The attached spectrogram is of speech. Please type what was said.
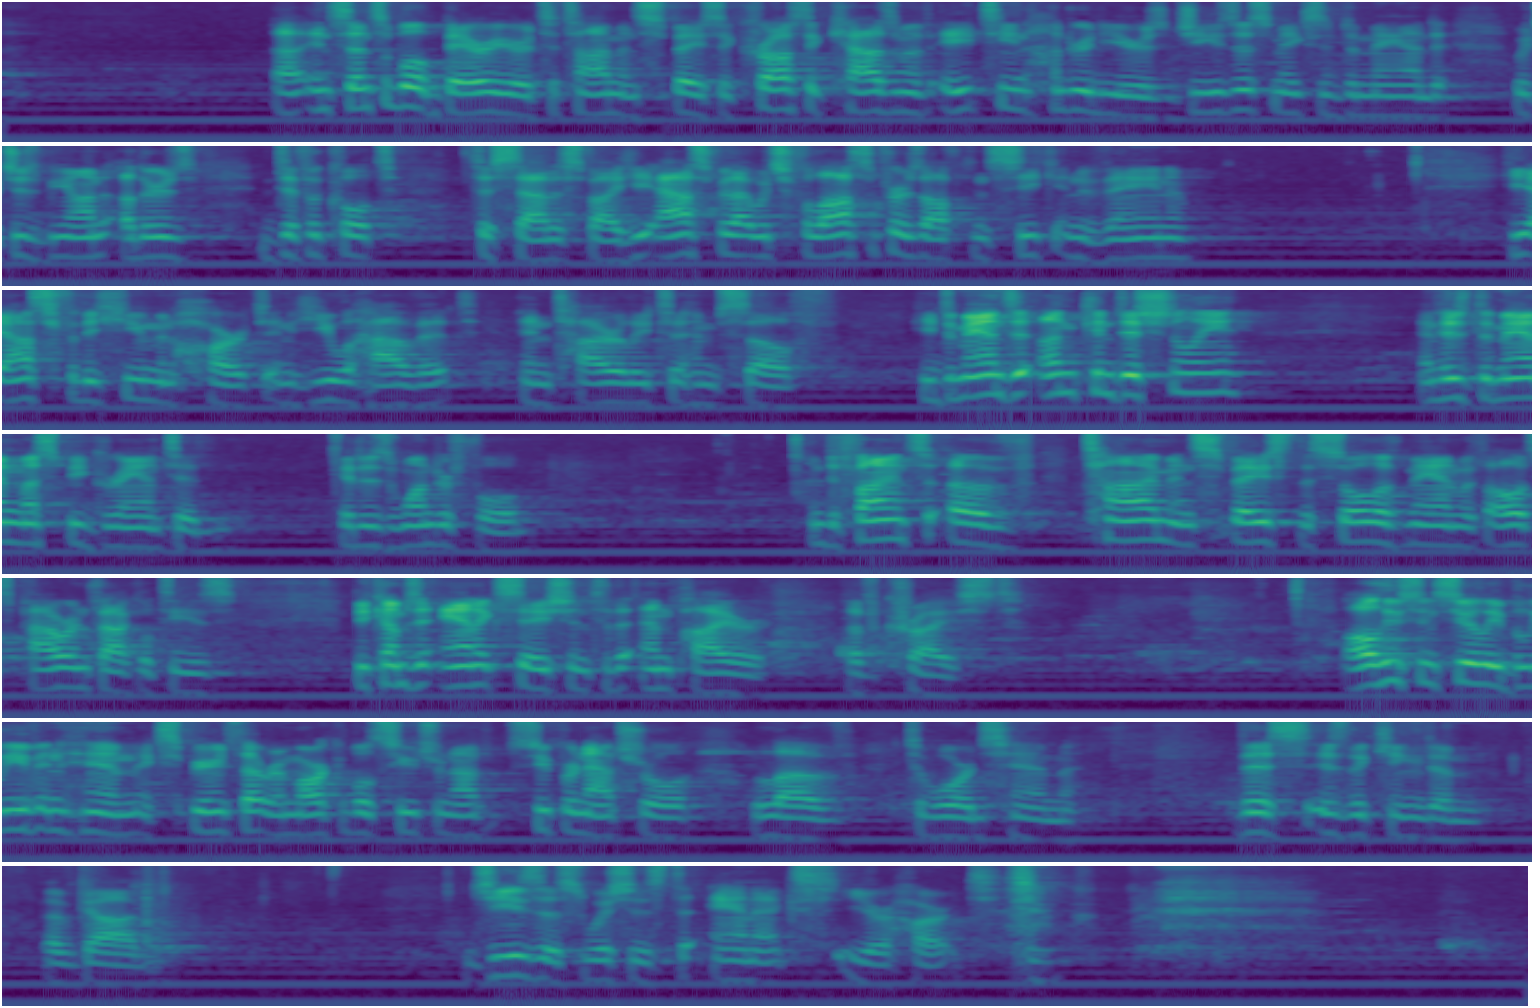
a insensible barrier to time and space. Across a chasm of 1,800 years, Jesus makes a demand which is beyond others difficult to satisfy. He asks for that which philosophers often seek in vain. He asks for the human heart, and he will have it entirely to himself. He demands it unconditionally, and his demand must be granted. It is wonderful. In defiance of time and space, the soul of man, with all its power and faculties, becomes an annexation to the empire of Christ. All who sincerely believe in him experience that remarkable supernatural love towards him. This is the kingdom of God. Jesus wishes to annex your heart.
